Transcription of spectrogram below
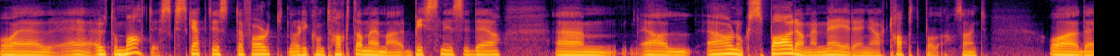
og jeg er automatisk skeptisk til folk når de kontakter meg med businessideer. Um, jeg, jeg har nok spara meg mer enn jeg har tapt på det. sant? Og det,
